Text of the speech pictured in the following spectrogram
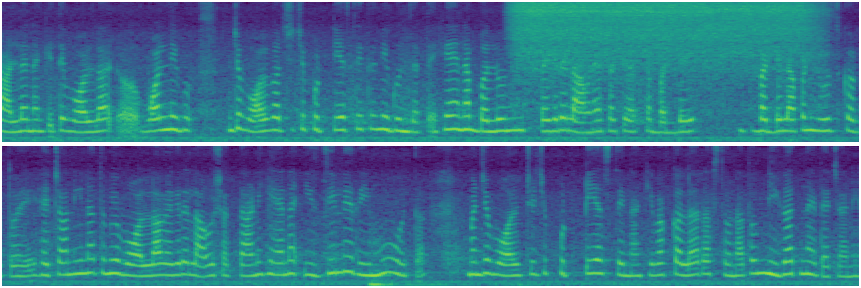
काढलं ना की ते वॉलला वॉल निघू म्हणजे वॉलवरची जी पुट्टी असते ती निघून जाते. हे आहे ना बलून वगैरे लावण्यासाठी असतं बड्डे बड्डेला आपण यूज करतो आहे ह्याच्यानी ना तुम्ही वॉलला वगैरे लावू शकता. आणि हे ना इझिली रिमूव्ह होतं. म्हणजे वॉलची जी पुट्टी असते ना किंवा कलर असतो ना तो निघत नाही त्याच्याने.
